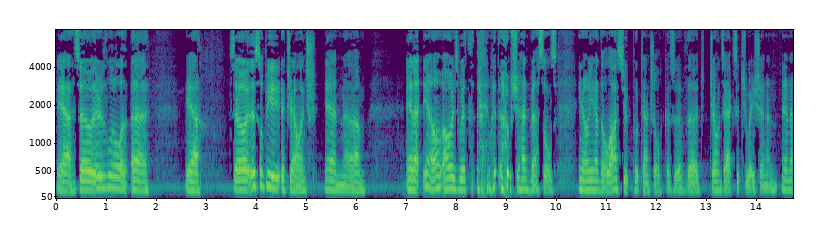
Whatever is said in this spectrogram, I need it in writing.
yeah. So there's a little, uh, yeah. So this will be a challenge, and um, and uh, you know, always with with ocean vessels, you know, you have the lawsuit potential because of the Jones Act situation, and and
